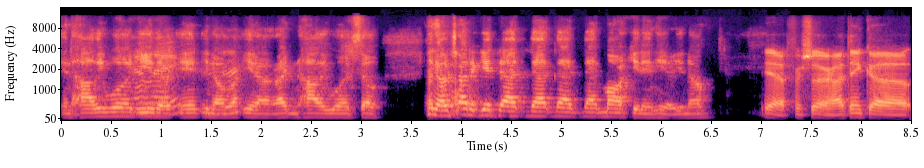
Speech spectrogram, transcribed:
in Hollywood, In either LA? in you know Mhm. right, you know right in Hollywood. So you That's know try to get that that that that market in here. You know, Yeah, for sure. I think uh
